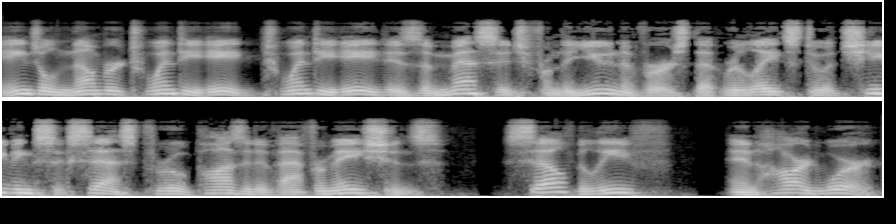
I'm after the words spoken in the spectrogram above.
Angel number 2828 is a message from the universe that relates to achieving success through positive affirmations, self-belief, and hard work.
